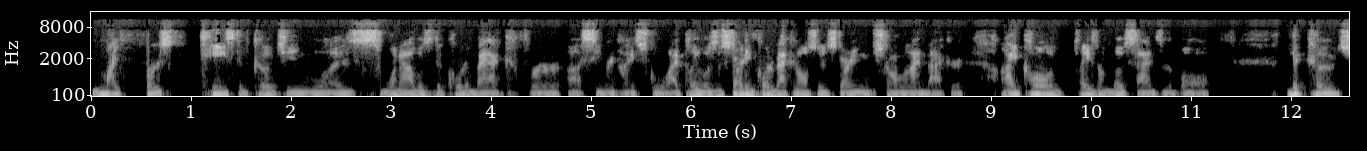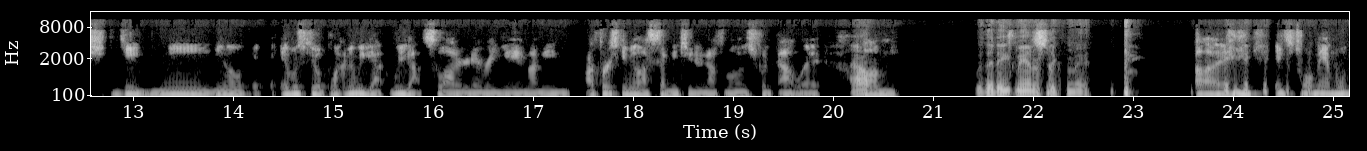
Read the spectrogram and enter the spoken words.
My first taste of coaching was when I was the quarterback for uh, Sebring High School. I played was a starting quarterback and also a starting strong linebacker. I called plays on both sides of the ball. The coach gave me, you know, it, it was to a point. I mean, we got we got slaughtered every game. I mean, our first game we lost seventy two to nothing. Let's put that way. Ouch. Um, was that eight man or so- six man? uh, it's 12 man. Well,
